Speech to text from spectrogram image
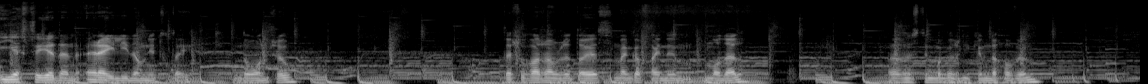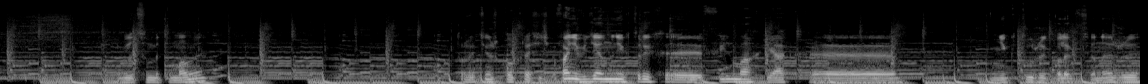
I jeszcze jeden Rayleigh do mnie tutaj dołączył. Też uważam, że to jest mega fajny model. Razem z tym bagażnikiem dachowym. Ogóle co my tu mamy? Trochę ciężko określić. Fajnie widziałem na niektórych e, filmach, jak e, niektórzy kolekcjonerzy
